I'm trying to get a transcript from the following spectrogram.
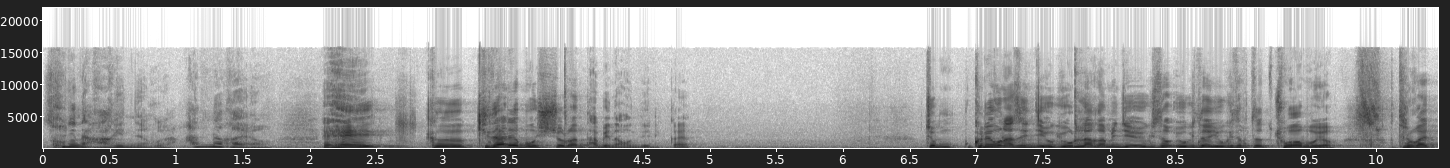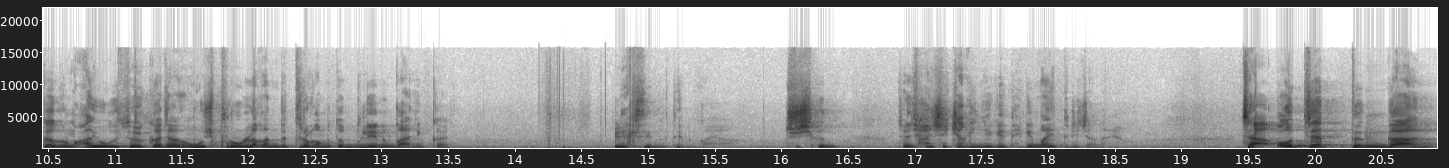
손이 나가겠냐고요. 안 나가요. 에이 그 기다려 보시죠라는 답이 나온다니까요. 좀 그리고 나서 이제 여기 올라가면 이제 여기서 여기서 여기서부터 좋아 보여. 들어갈까 그럼 아 여기서 여기까지 한 50% 올라갔는데 들어가면 또 물리는 거 아닐까요? 이렇게 생각되는 거예요. 주식은 저는 현실적인 얘기를 되게 많이 드리잖아요. 자, 어쨌든 간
